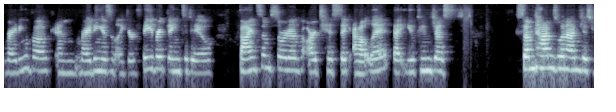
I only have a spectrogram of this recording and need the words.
writing a book and writing isn't like your favorite thing to do, find some sort of artistic outlet that you can just sometimes when I'm just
